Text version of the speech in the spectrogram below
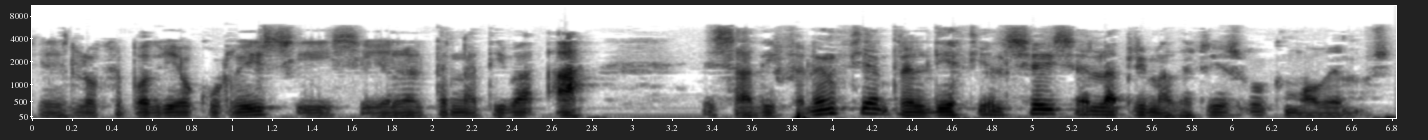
que es lo que podría ocurrir si sigue la alternativa A. Esa diferencia entre el 10 y el 6 es la prima de riesgo, como vemos.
